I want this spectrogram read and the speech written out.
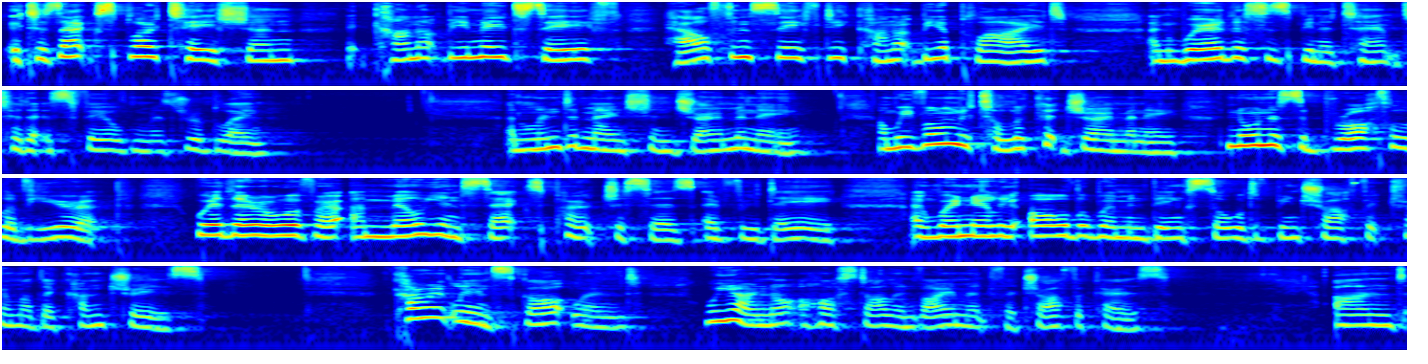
It is exploitation, it cannot be made safe, health and safety cannot be applied, and where this has been attempted, it has failed miserably. And Linda mentioned Germany, and we've only to look at Germany, known as the brothel of Europe, where there are over a million sex purchases every day, and where nearly all the women being sold have been trafficked from other countries. Currently in Scotland, we are not a hostile environment for traffickers. And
